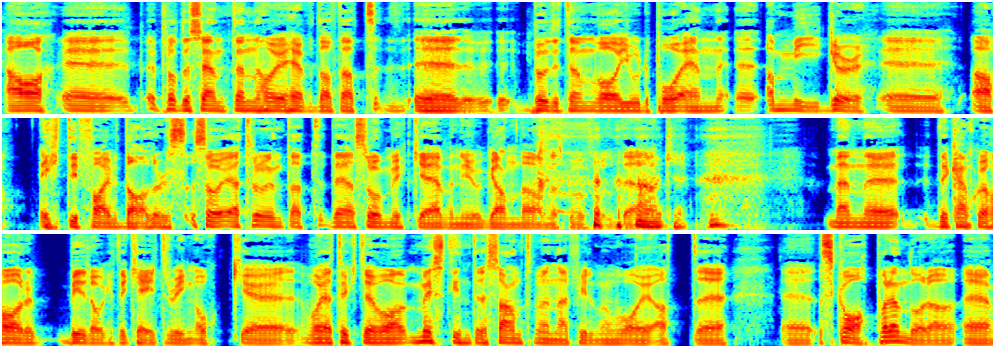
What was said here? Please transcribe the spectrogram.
Ja, eh, producenten har ju hävdat att eh, budgeten var gjord på en eh, Amiger, eh, ja, 85 dollars. Så jag tror inte att det är så mycket även i Uganda om jag ska vara fullt ärlig. okej. Men eh, det kanske har bidragit till catering och eh, vad jag tyckte var mest intressant med den här filmen var ju att eh, eh, skaparen då, då eh,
